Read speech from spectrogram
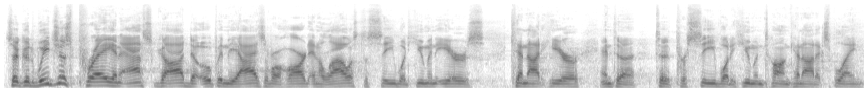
So, could we just pray and ask God to open the eyes of our heart and allow us to see what human ears cannot hear and to, to perceive what a human tongue cannot explain?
